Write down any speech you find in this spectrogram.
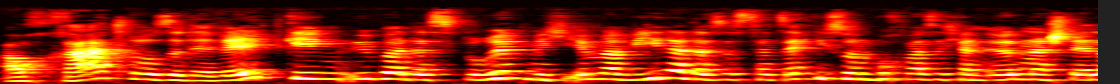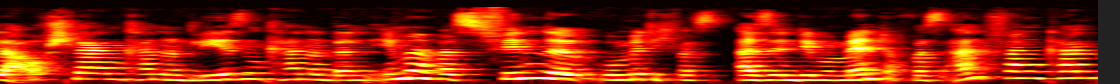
auch Ratlose der Welt gegenüber, das berührt mich immer wieder. Das ist tatsächlich so ein Buch, was ich an irgendeiner Stelle aufschlagen kann und lesen kann und dann immer was finde, womit ich was, also in dem Moment auch was anfangen kann.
